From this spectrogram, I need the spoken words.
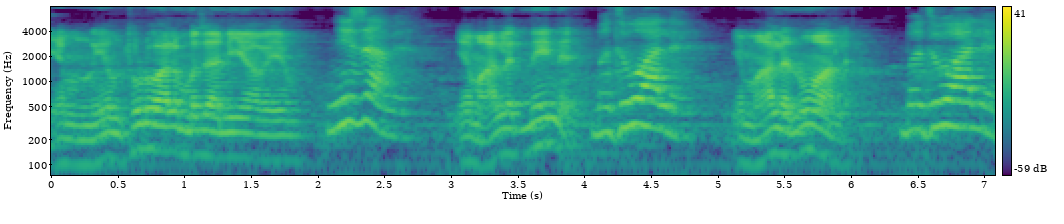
એમ એમ થોડું હાલે મજા નહીં આવે એમ? નહીં જ આવે. એમ હાલે જ નહીં ને? બધું હાલે. એમ હાલે ન હાલે? બધું હાલે.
